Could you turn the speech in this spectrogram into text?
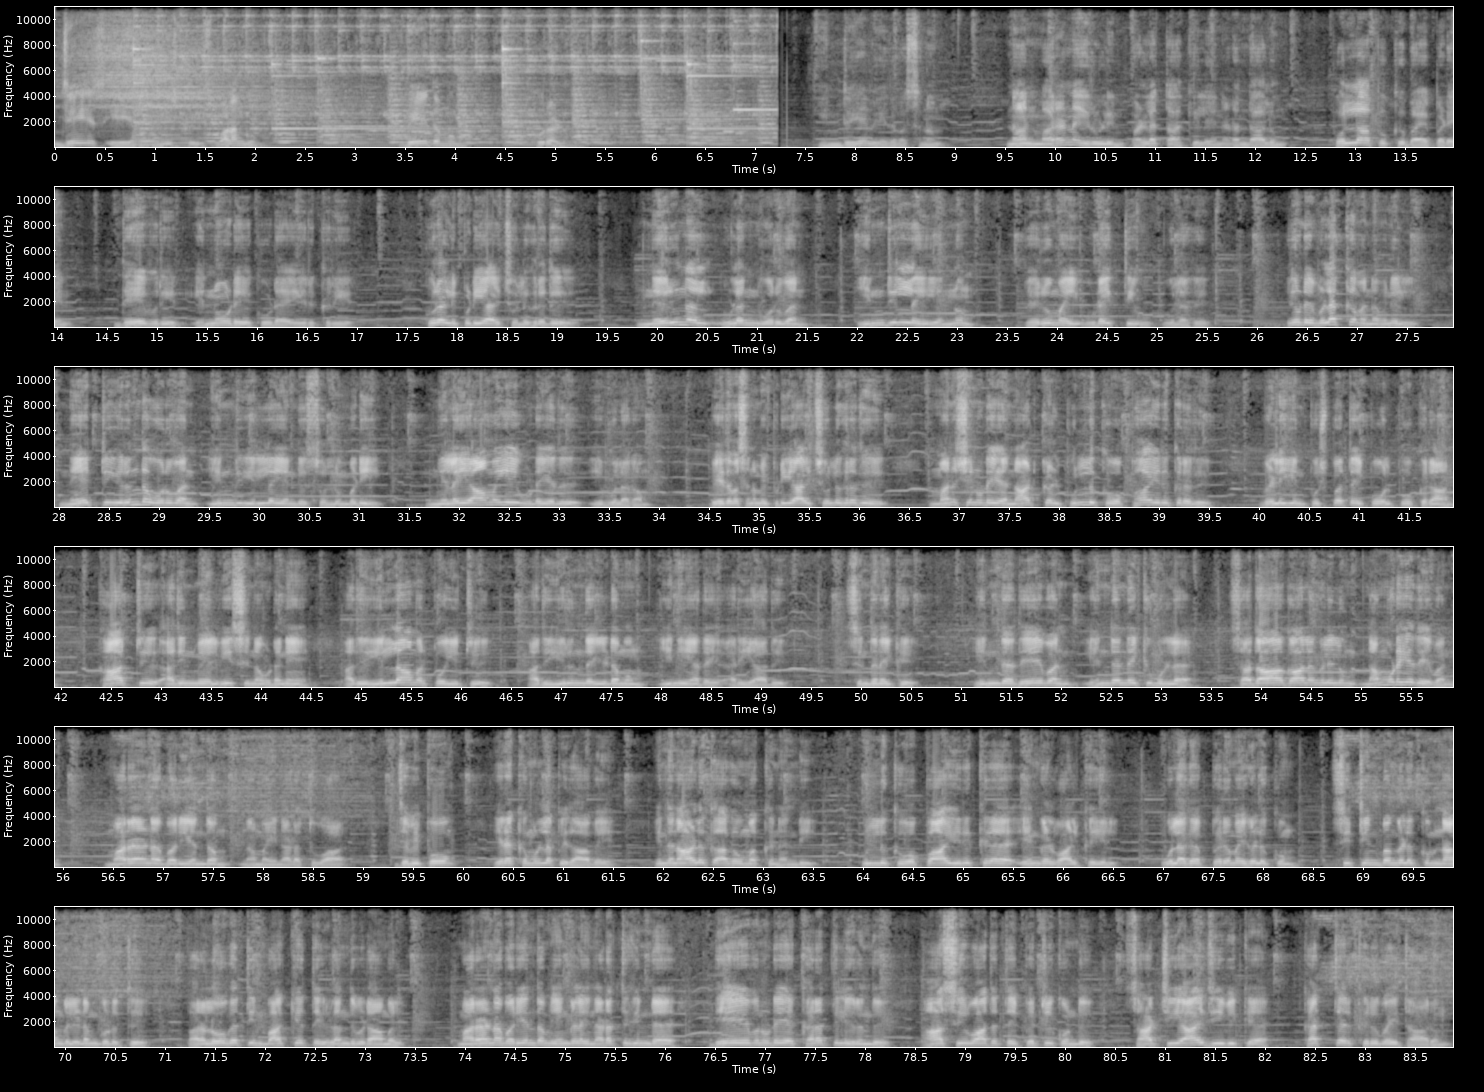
JSAM ministries வழங்கும் வேதமும் குரலும் இன்றைய வேதவசனம். நான் மரண இருளின் பள்ளத்தாக்கிலே நடந்தாலும் பொல்லாப்புக்கு பயப்படேன். தேவரீர் என்னோடே கூட இருக்கிறீர். குரல் இப்படியாய் சொல்லுகிறது. நெருநல் உளன் ஒருவன் இன்றில்லை என்னும் பெருமை உடைத்தி உலகு. இதனுடைய விளக்கம் என்னவெனில் நேற்று இருந்த ஒருவன் இன்று இல்லை என்று சொல்லும்படி நிலையாமையை உடையது இவ்வுலகம். வேதவசனம் இப்படியாய் சொல்லுகிறது மனுஷனுடைய நாட்கள் புல்லுக்கு ஒப்பாயிருக்கிறது. வெளியின் புஷ்பத்தைப் போல் பூக்கிறான். காற்று அதன் மேல் உடனே அது இல்லாமற் போயிற்று. அது இருந்த இடமும் இனி அதை அறியாது. சிந்தனைக்கு இந்த தேவன் என்றென்றைக்கும் உள்ள சதா காலங்களிலும் நம்முடைய தேவன். மரண பரியந்தம் நம்மை நடத்துவார். ஜெபிப்போம். இரக்கமுள்ள பிதாவே இந்த நாளுக்காக உமக்கு நன்றி. புல்லுக்கு ஒப்பாய் இருக்கிற எங்கள் வாழ்க்கையில் உலக பெருமைகளுக்கும் சிற்றின்பங்களுக்கும் நாங்கள் இடம் கொடுத்து பரலோகத்தின் பாக்கியத்தை இழந்து விடாமல் மரண பரியந்தம் எங்களை நடத்துகின்ற தேவனுடைய கரத்தில் இருந்து ஆசீர்வாதத்தை பெற்றுக்கொண்டு சாட்சியாய் ஜீவிக்க கத்தர் கிருபை தாரும்.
